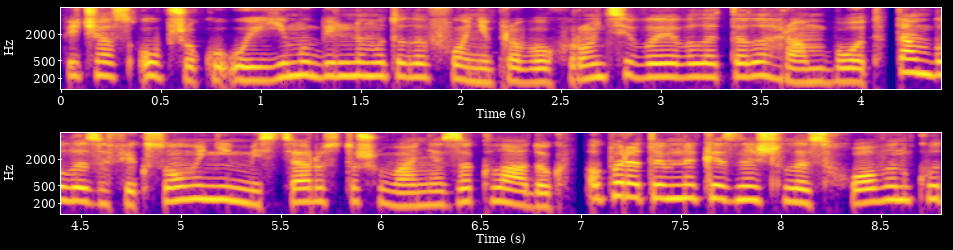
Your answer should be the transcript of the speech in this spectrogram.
Під час обшуку у її мобільному телефоні правоохоронці виявили телеграм-бот. Там були зафіксовані місця розташування закладок. Оперативники знайшли схованку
